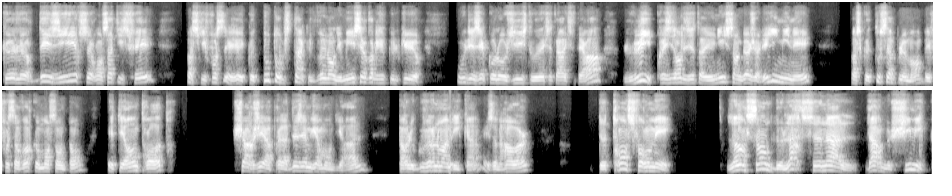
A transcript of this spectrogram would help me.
que leurs désirs seront satisfaits parce qu'il faut que tout obstacle venant du ministère de l'Agriculture ou des écologistes, etc., etc., lui, président des États-Unis, s'engage à l'éliminer parce que tout simplement, ben, il faut savoir que Monsanto était entre autres chargé après la Deuxième Guerre mondiale par le gouvernement américain, Eisenhower, de transformer l'ensemble de l'arsenal d'armes chimiques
